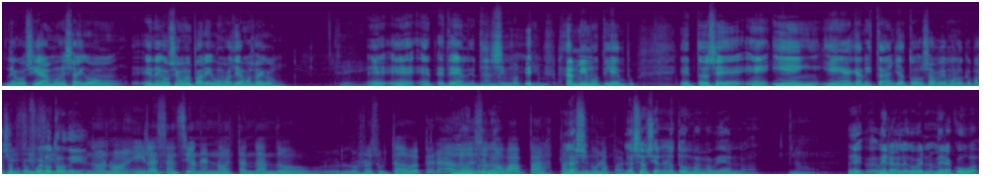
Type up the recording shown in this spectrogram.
Negociamos en Saigón, eh, negociamos en París, bombardeamos Saigón. Eh, eh, ¿Entiendes? al mismo tiempo. al mismo tiempo. Entonces, eh, y, en, y en Afganistán ya todos sabemos lo que pasó porque fue el otro día. No, no, y las sanciones no están dando los resultados esperados. Eso no va para, ninguna parte. Las sanciones no tumban gobierno. No. mira, mira, Cuba.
